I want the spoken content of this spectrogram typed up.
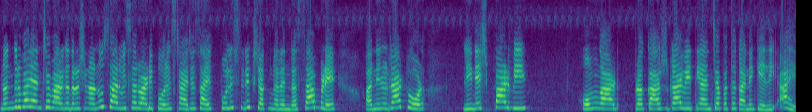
नंदुरबार यांच्या मार्गदर्शनानुसार विसरवाडी पोलीस ठाण्याचे सहाय्यक पोलीस निरीक्षक नरेंद्र साबळे अनिल राठोड लिनेश पाडवी होमगार्ड प्रकाश गावित यांच्या पथकाने केली आहे.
